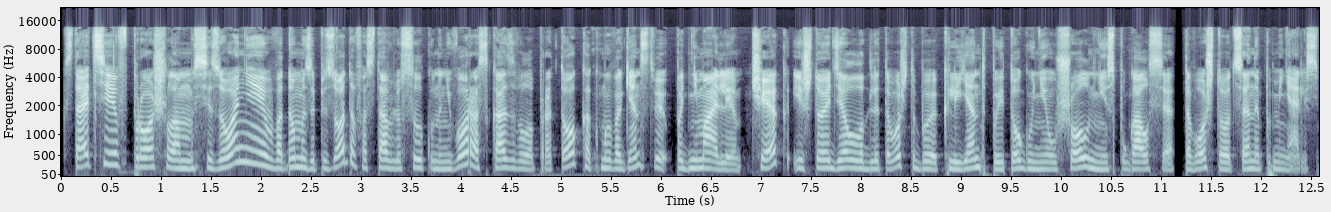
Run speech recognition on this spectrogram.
Кстати, в прошлом сезоне в одном из эпизодов, оставлю ссылку на него, рассказывала про то, как мы в агентстве поднимали чек и что я делала для того, чтобы клиент по итогу не ушел, не испугался того, что цены поменялись.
